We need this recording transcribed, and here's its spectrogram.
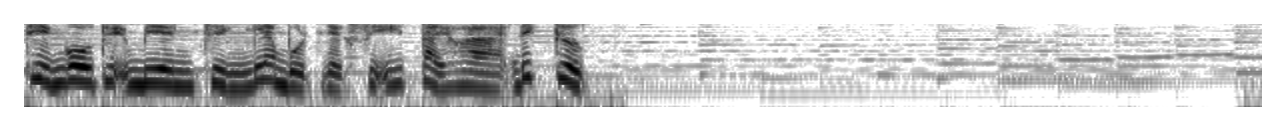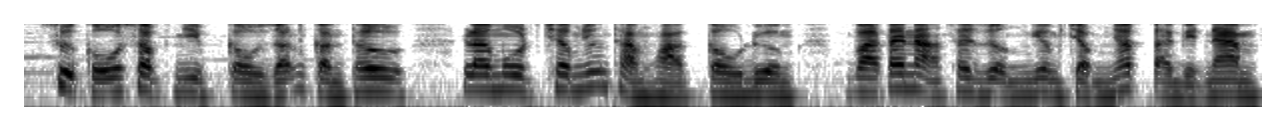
thì Ngô Thụy Miên chính là một nhạc sĩ tài hoa đích thực. Sự cố sập nhịp cầu dẫn Cần Thơ là một trong những thảm họa cầu đường và tai nạn xây dựng nghiêm trọng nhất tại Việt Nam,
